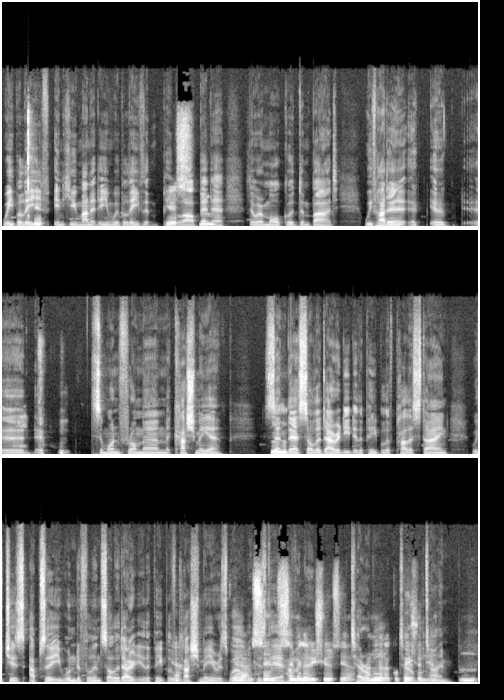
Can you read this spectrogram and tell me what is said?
we believe yeah. in humanity and we believe that people yes. are better mm. they are more good than bad we've had a, a, a, a someone from um, kashmir send mm-hmm. their solidarity to the people of palestine which is absolutely wonderful and solidarity to the people yeah. of Kashmir as well yeah, because they're similar issues, yeah, terrible, terrible time, yeah. mm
